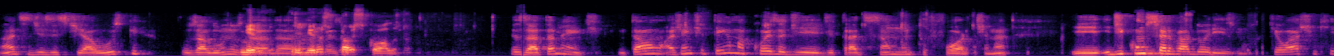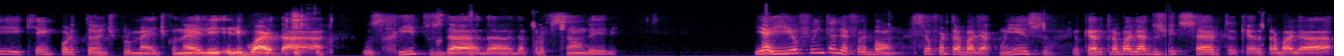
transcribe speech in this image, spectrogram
Antes de existir a USP, os alunos primeiro, da, da primeiro da hospital escola. Exatamente. Então, a gente tem uma coisa de, de tradição muito forte, né? E, e, de conservadorismo, que eu acho que, que é importante para o médico, né? Ele, ele guardar os ritos da, da, da, profissão dele. E aí eu fui entender, falei, bom, se eu for trabalhar com isso, eu quero trabalhar do jeito certo, eu quero trabalhar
